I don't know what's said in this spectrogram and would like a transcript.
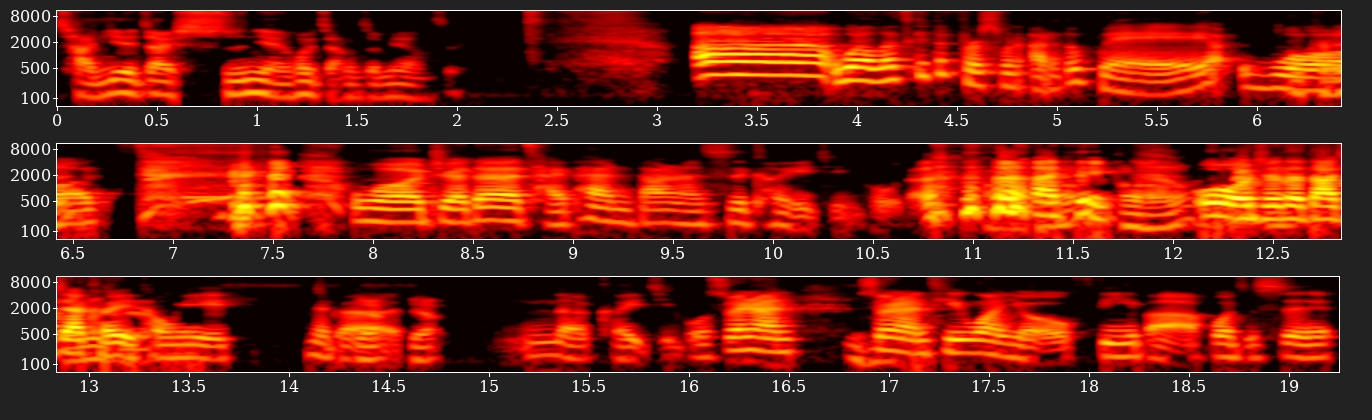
产业在十年会长怎么样子？呃、w e l l let's get the first one out of the way 我。 我觉得裁判当然是可以进步的。I think，、uh-huh, 我觉得大家可以同意那个.那可以进步。虽然、虽然 T One 有 FIBA 或者是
